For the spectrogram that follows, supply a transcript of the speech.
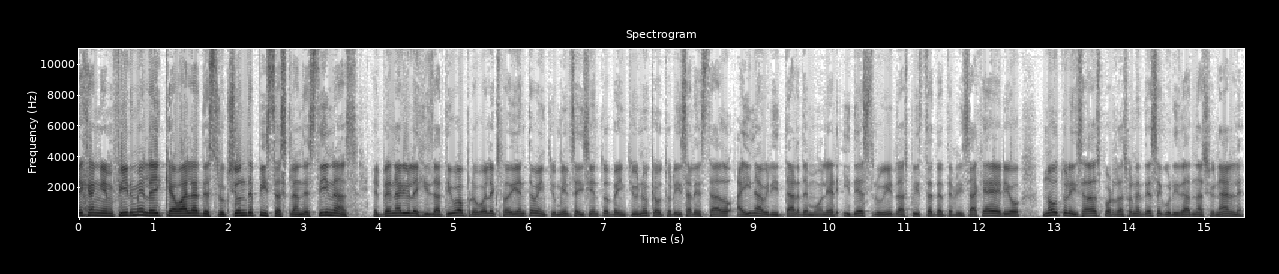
dejan en firme ley que avala destrucción de pistas clandestinas. El plenario legislativo aprobó el expediente 21.621 que autoriza al Estado a inhabilitar, demoler y destruir las pistas de aterrizaje aéreo no autorizadas por razones de seguridad nacional.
